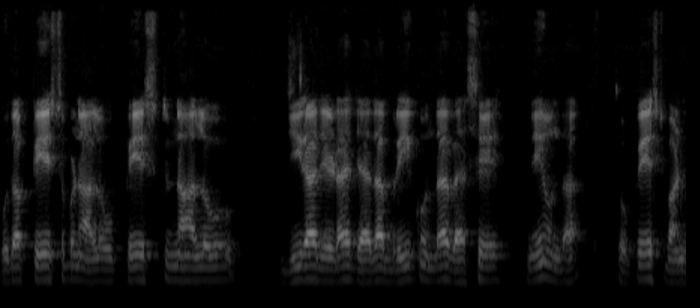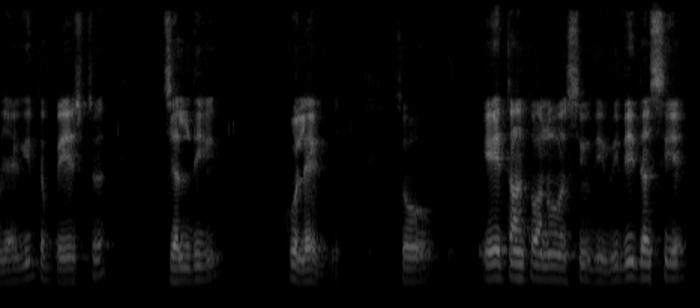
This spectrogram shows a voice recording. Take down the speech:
ਉਹਦਾ ਪੇਸਟ ਬਣਾ ਲਓ, ਪੇਸਟ ਨਾਲ ਉਹ ਜੀਰਾ ਜਿਹੜਾ ਜ਼ਿਆਦਾ ਬਰੀਕ ਹੁੰਦਾ, ਵੈਸੇ ਨਹੀਂ ਹੁੰਦਾ, ਤੋਂ ਪੇਸਟ ਬਣ ਜਾਏਗੀ ਤੇ ਪੇਸਟ ਜਲਦੀ ਘੁਲੇਗੀ। ਸੋ ਇਹ ਤਾਂ ਤੁਹਾਨੂੰ ਅਸੀਂ ਉਹਦੀ ਵਿਧੀ ਦੱਸੀਏ,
